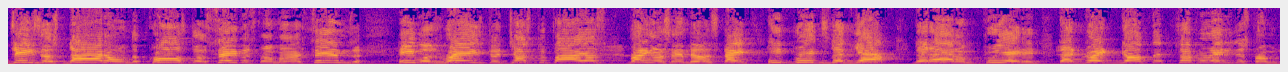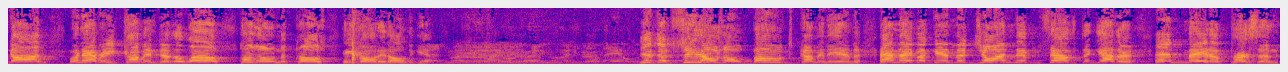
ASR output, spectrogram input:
Jesus died on the cross to save us from our sins. He was raised to justify us, bring us into a state. He bridged the gap that Adam created, that great gulf that separated us from God. Whenever he come into the world, hung on the cross, he brought it all together. You could see those old bones coming in, and they began to join themselves together and made a person,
